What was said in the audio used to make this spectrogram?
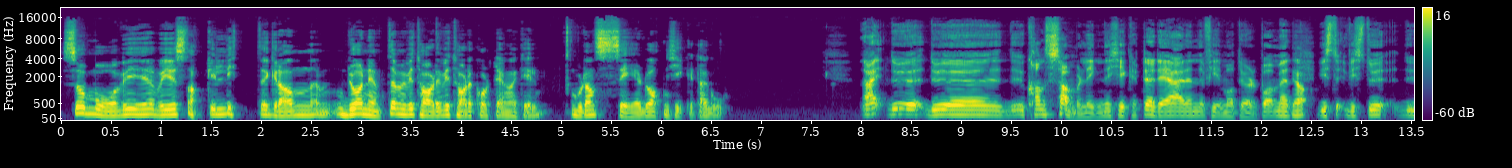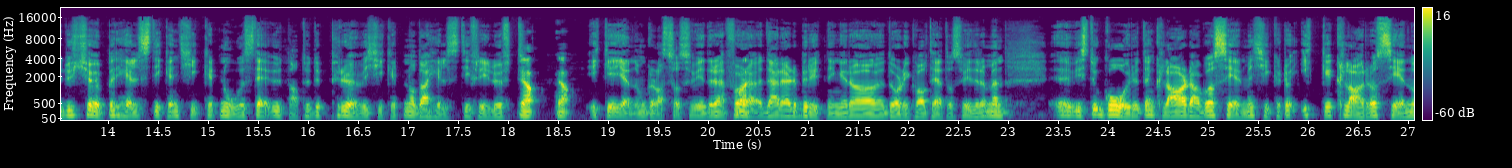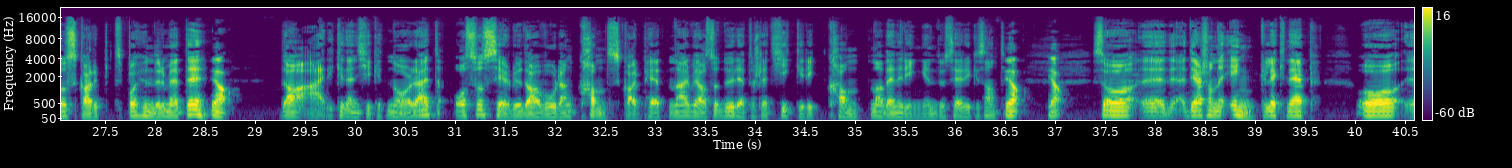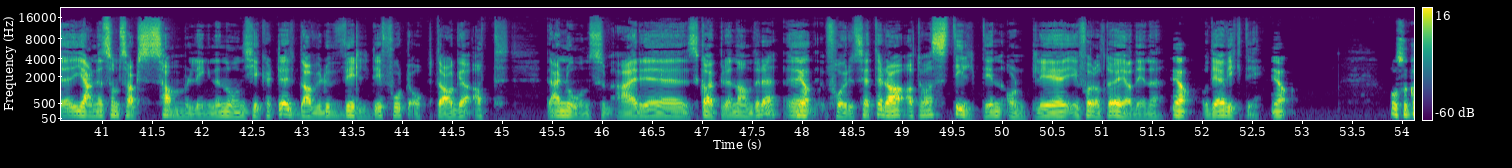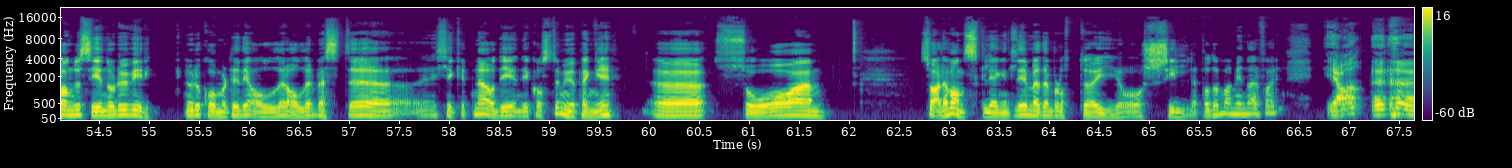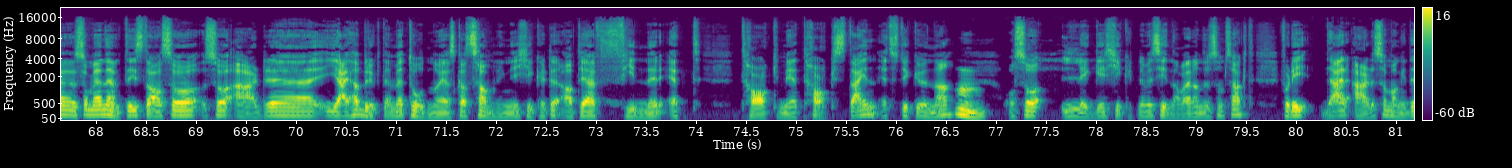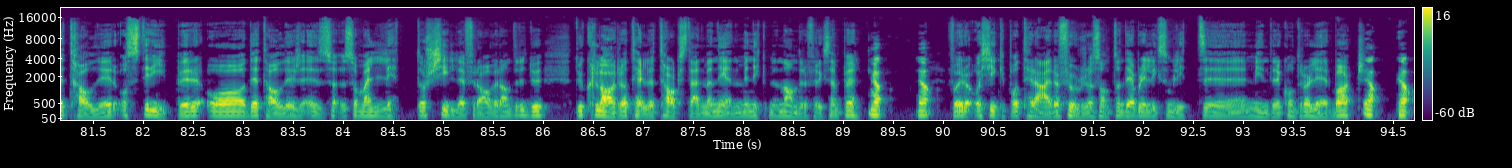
så må vi, vi snakke lite grann Du har nevnt det, men vi tar det, vi tar det kort en gang til. Hvordan ser du at en kikkert er god? Nei, du, du, du kan sammenligne kikkerter, det er en fin måte å gjøre det på. Men Ja. hvis, du, hvis du, kjøper helst ikke en kikkert noe sted uten at du, du prøver kikkerten, og da helst i friluft. Ja, ja. Ikke gjennom glass osv., for Nei. der er det brytninger og dårlig kvalitet osv. Men eh, hvis du går ut en klar dag og ser med en kikkert og ikke klarer å se noe skarpt på 100 meter, ja. Da er ikke den kikkerten ålreit. Og så ser du da hvordan kantskarpheten er. Altså du rett og slett kikker i kanten av den ringen du ser, ikke sant. ja, ja. Så eh, det er sånne enkle knep. Og eh, gjerne som sagt sammenligne noen kikkerter. Da vil du veldig fort oppdage at det er noen som er eh, skarpere enn andre. Ja. Forutsetter da at du har stilt inn ordentlig i forhold til øya dine. Ja. Og det er viktig. Ja. Og så kan du si når du, virk, når du kommer til de aller, aller beste eh, kikkertene, og de, de koster mye penger, eh, så, så er det vanskelig egentlig med det blotte øyet å skille på dem, er min erfaring. Ja, som jeg nevnte i stad, så, så er det Jeg har brukt den metoden når jeg skal sammenligne kikkerter, at jeg finner et tak med takstein et stykke unna, Mm. og så legger kikkertene ved siden av hverandre, som sagt. Fordi der er det så mange detaljer og striper og detaljer eh, som er lett å skille fra hverandre. Du, du klarer å telle takstein med den ene, men ikke med den andre, f.eks. Ja, ja. For å kikke på trær og fugler og sånt, og det blir liksom litt uh, mindre kontrollerbart. Ja, ja.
